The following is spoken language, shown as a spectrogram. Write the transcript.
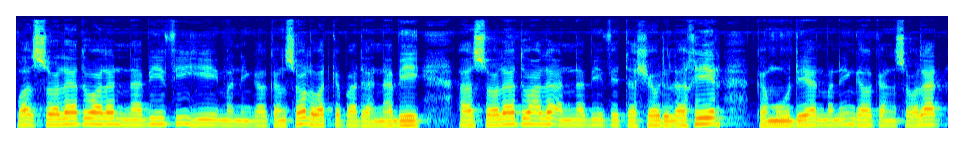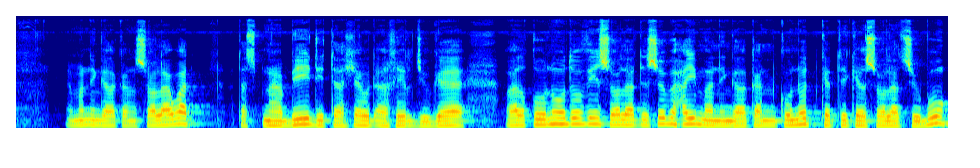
Wassalatu ala nabi fihi meninggalkan salawat kepada nabi. As-salatu ala nabi fi tasyahudul akhir kemudian meninggalkan salat meninggalkan salawat atas nabi di tasyahud akhir juga wal qunutu fi salat subhi meninggalkan kunut ketika salat subuh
